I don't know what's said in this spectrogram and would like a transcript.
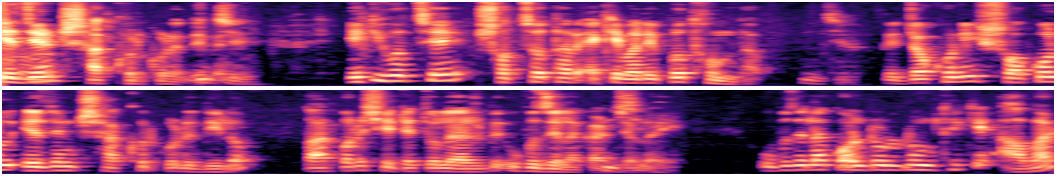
এজেন্ট স্বাক্ষর করে দেবে জি। এটি হচ্ছে স্বচ্ছতার একেবারে প্রথম ধাপ। যখনই সকল এজেন্ট স্বাক্ষর করে দিল তারপরে সেটা চলে আসবে উপজেলা কার্যালয়ে। উপজেলা কন্ট্রোল রুম থেকে আবার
